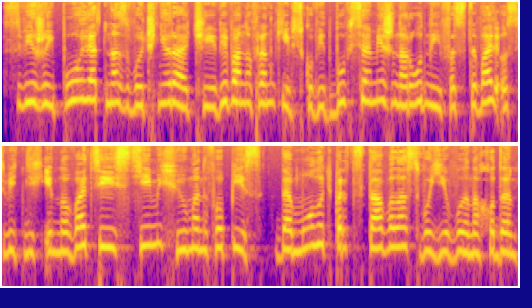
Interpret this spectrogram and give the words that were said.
Свіжий погляд на звичні речі. В Івано-Франківську відбувся міжнародний фестиваль освітніх інновацій STEAM Human for Peace, де молодь представила свої винаходи.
